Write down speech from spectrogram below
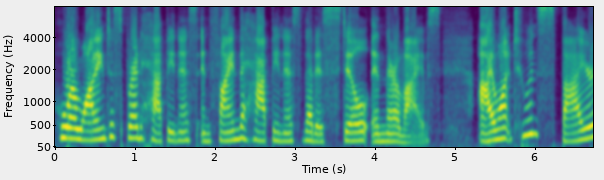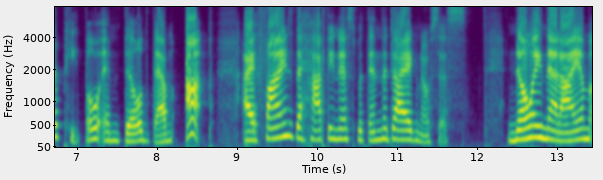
who are wanting to spread happiness and find the happiness that is still in their lives. I want to inspire people and build them up. I find the happiness within the diagnosis, knowing that I am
